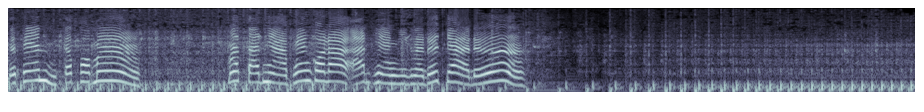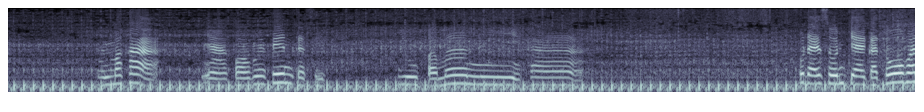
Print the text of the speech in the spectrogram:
แม่เพนกับพ่อมา มาตัดหญ้าแพงก็ได้อัดแหงอีกแล้วเด้อจ้าเด้อเห็นปะค่ะหญ้าของแม่เพ่นกสิ อยู่ประมาณนี้ค่ะ ผู้ใดสนใจกระโทรมา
